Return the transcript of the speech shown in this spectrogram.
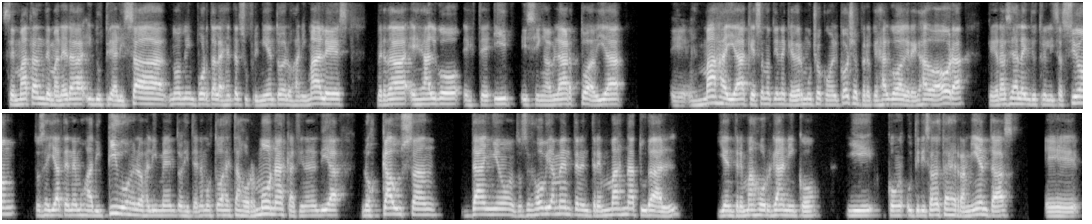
Se matan de manera industrializada, no le importa a la gente el sufrimiento de los animales, ¿verdad? Es algo, este, y, y sin hablar todavía eh, más allá, que eso no tiene que ver mucho con el coche, pero que es algo agregado ahora, que gracias a la industrialización, entonces ya tenemos aditivos en los alimentos y tenemos todas estas hormonas que al final del día nos causan daño. Entonces, obviamente, entre más natural y entre más orgánico y con, utilizando estas herramientas, eh,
